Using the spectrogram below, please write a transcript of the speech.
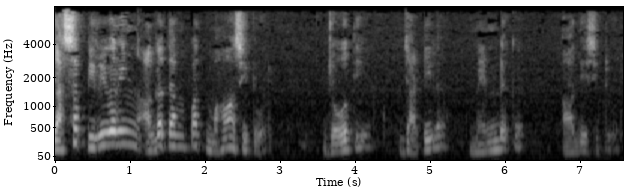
යස පිරිවරින් අගතැම්පත් මහා සිටුවරු. ජෝතිය ජටිල මෙන්ඩක ආදී සිටුවරු.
